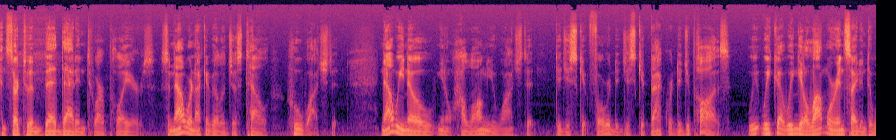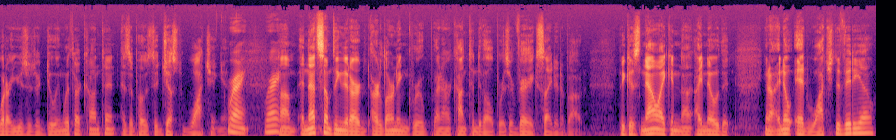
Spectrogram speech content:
and start to embed that into our players. So now we're not going to be able to just tell who watched it. Now we know you know how long you watched it did you skip forward did you skip backward did you pause we, we, got, we can get a lot more insight into what our users are doing with our content as opposed to just watching it. Right, right. Um, and that's something that our, our learning group and our content developers are very excited about because now I can uh, I know that you know I know Ed watched the video,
